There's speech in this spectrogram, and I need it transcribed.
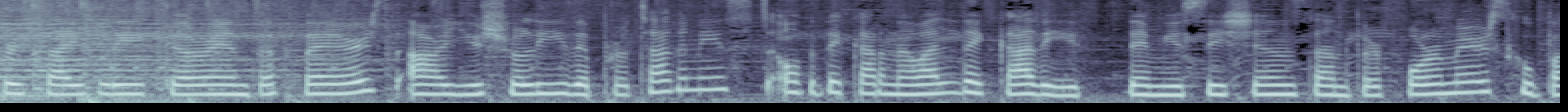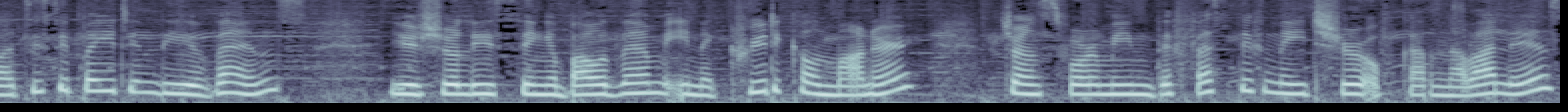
Precisely, current affairs are usually the protagonists of the Carnaval de Cádiz. The musicians and performers who participate in the events usually sing about them in a critical manner, transforming the festive nature of carnavales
